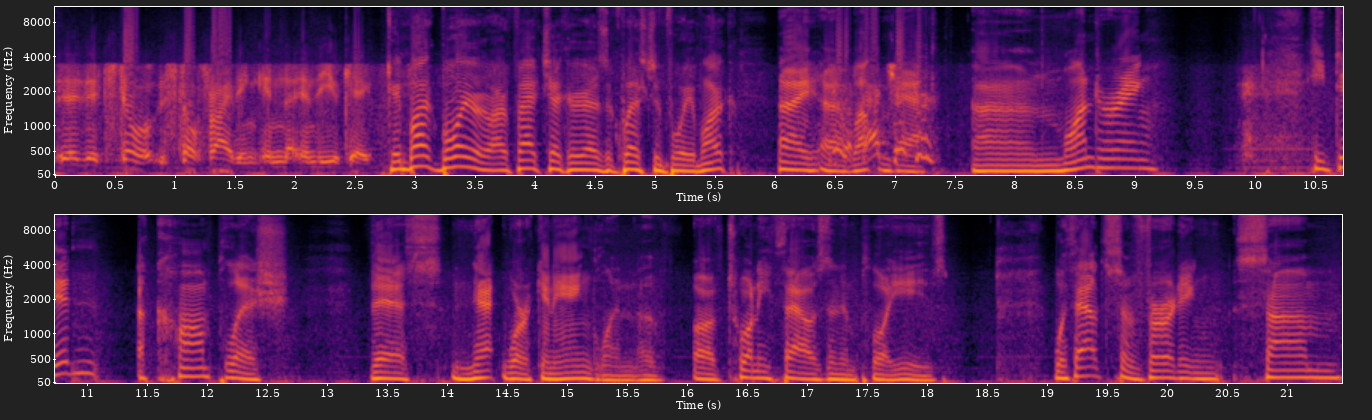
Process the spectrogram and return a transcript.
it, it's still it's still thriving in the, in the UK. Okay, Mark Boyer, our fact checker, has a question for you. Mark? Hi, You're uh, welcome fact back. checker? I'm wondering, he didn't accomplish this network in England of, of 20,000 employees without subverting some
